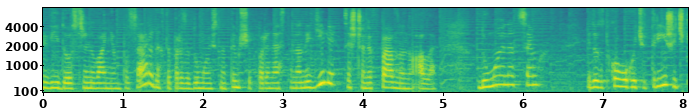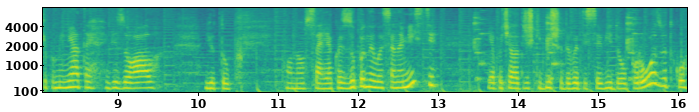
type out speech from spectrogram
відео з тренуванням по середах. Тепер задумуюсь над тим, щоб перенести на неділі. Це ще не впевнено, але думаю над цим. І додатково хочу трішечки поміняти візуал YouTube. Воно все якось зупинилося на місці. Я почала трішки більше дивитися відео по розвитку.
